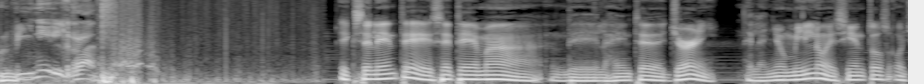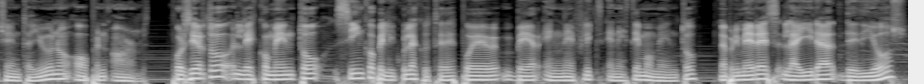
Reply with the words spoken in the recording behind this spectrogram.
Vinil radio. Excelente ese tema de la gente de Journey del año 1981, Open Arms. Por cierto, les comento cinco películas que ustedes pueden ver en Netflix en este momento. La primera es La ira de Dios.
